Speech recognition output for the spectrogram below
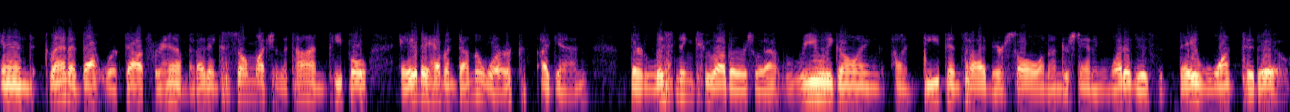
And granted, that worked out for him. But I think so much of the time, people, A, they haven't done the work, again. They're listening to others without really going uh, deep inside their soul and understanding what it is that they want to do.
